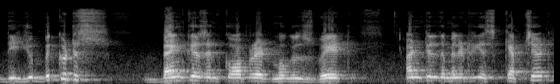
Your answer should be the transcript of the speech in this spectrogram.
the ubiquitous bankers and corporate moguls wait until the military is captured,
